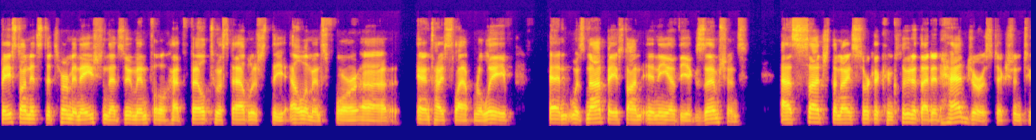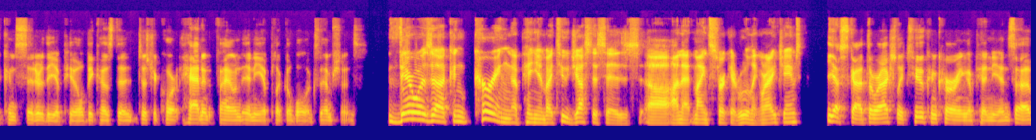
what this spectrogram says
based on its determination that ZoomInfo had failed to establish the elements for uh, anti-SLAPP relief and was not based on any of the exemptions. As such, the Ninth Circuit concluded that it had jurisdiction to consider the appeal because the district court hadn't found any applicable exemptions. There was a concurring opinion by two justices uh, on that Ninth Circuit ruling, right, James? Yes, Scott. There were actually two concurring opinions, uh,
